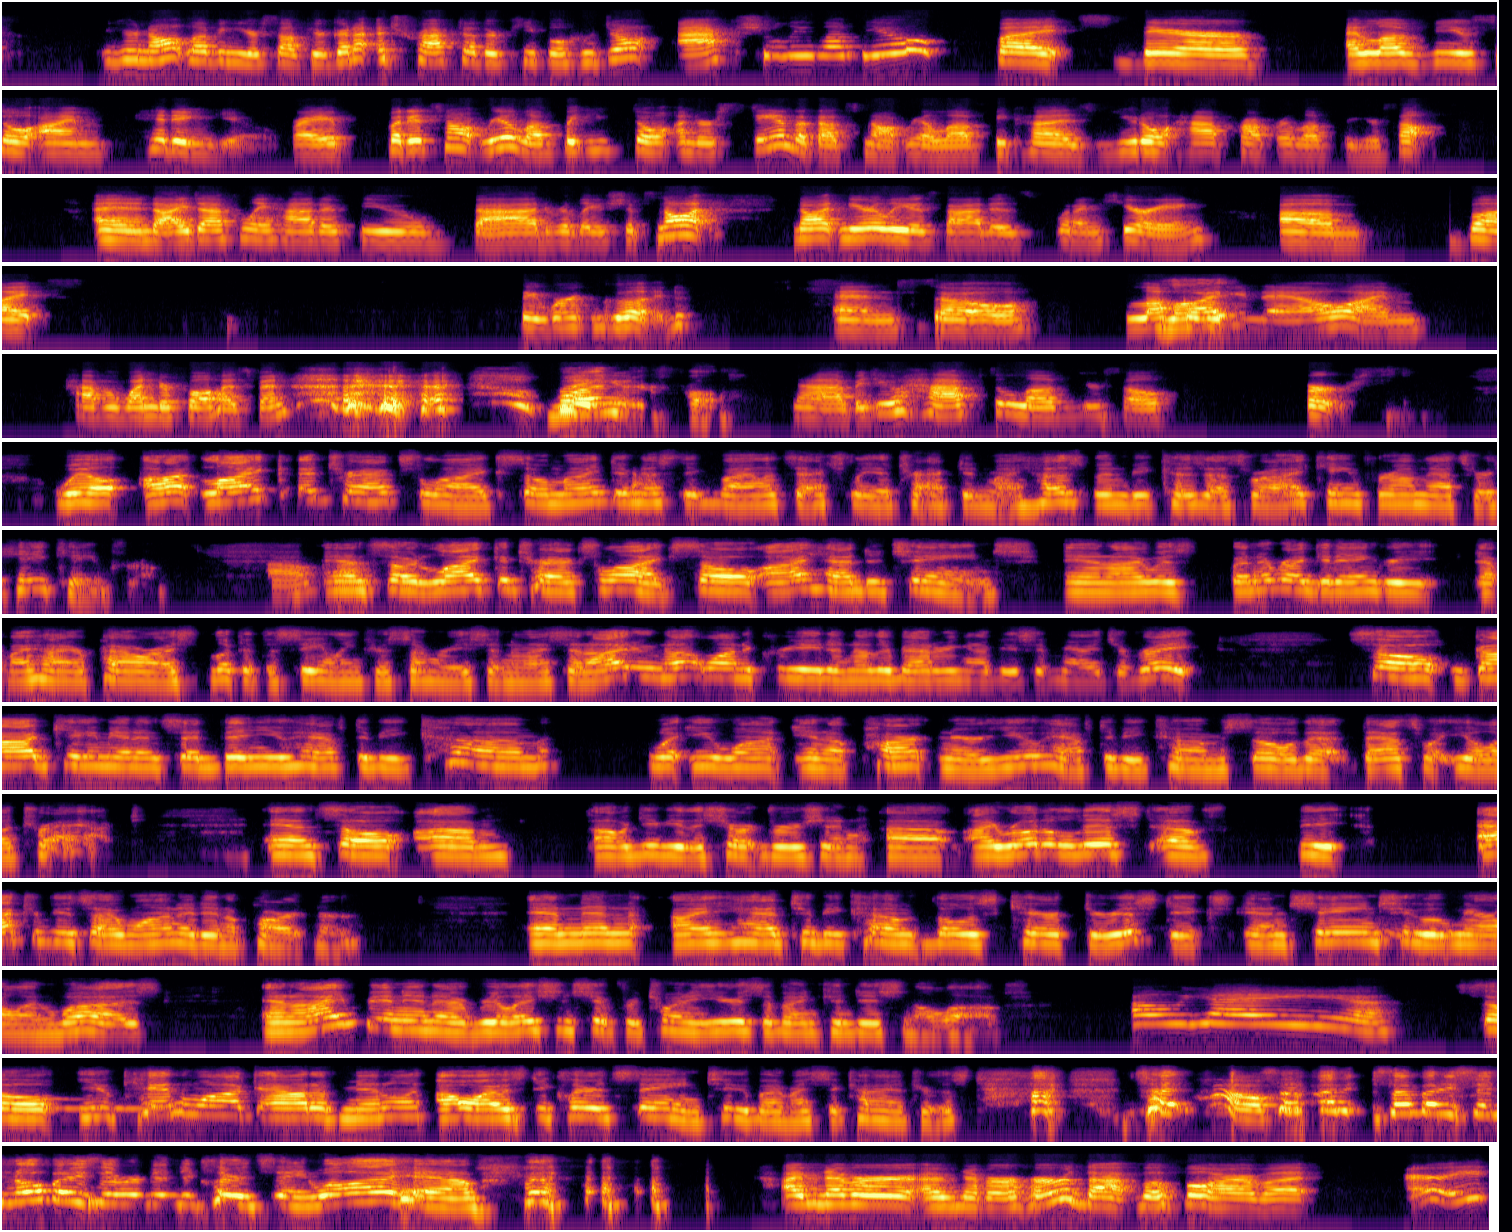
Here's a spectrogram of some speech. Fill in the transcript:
you're not loving yourself, you're going to attract other people who don't actually love you, but they're, I love you, so I'm hitting you, right? But it's not real love, but you don't understand that that's not real love because you don't have proper love for yourself. And I definitely had a few bad relationships, not not nearly as bad as what I'm hearing, um, but they weren't good. And so, luckily now I'm have a wonderful husband. wonderful. You, yeah, but you have to love yourself first. Well, uh, like attracts like. So my domestic violence actually attracted my husband because that's where I came from. That's where he came from. Okay. And so like attracts like. So I had to change. And I was, whenever I get angry at my higher power, I look at the ceiling for some reason. And I said, I do not want to create another battering and abusive marriage of rape. So God came in and said, then you have to become what you want in a partner. You have to become so that that's what you'll attract. And so um, I'll give you the short version. Uh, I wrote a list of the attributes I wanted in a partner. And then I had to become those characteristics and change who Marilyn was. And I've been in a relationship for 20 years of unconditional love. Oh, yay. So you can walk out of mental. Oh, I was declared sane too by my psychiatrist. so, oh. Somebody, somebody said nobody's ever been declared sane. Well, I have. I've never, I've never heard that before, but all right.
